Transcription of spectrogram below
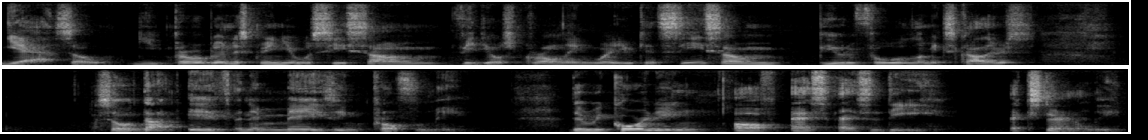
yeah so you probably on the screen you will see some video scrolling where you can see some beautiful lumix colors. So that is an amazing pro for me the recording of SSD externally.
